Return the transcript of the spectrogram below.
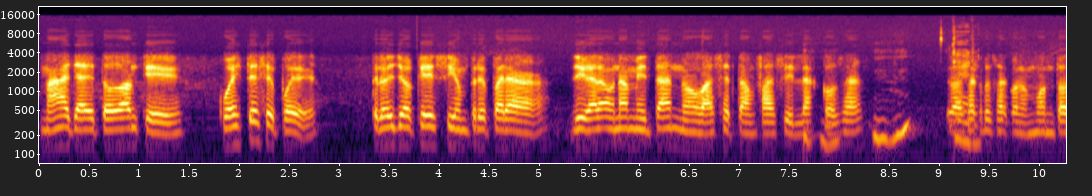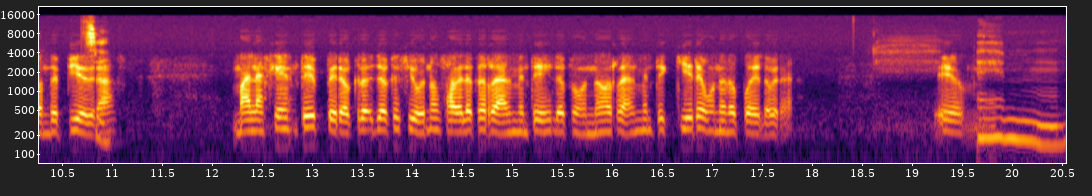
más allá de todo, aunque cueste, se puede. Creo yo que siempre para llegar a una meta no va a ser tan fácil las cosas. Te vas a cruzar con un montón de piedras mala gente, pero creo yo que si uno sabe lo que realmente es, lo que uno realmente quiere, uno lo puede lograr. Eh,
